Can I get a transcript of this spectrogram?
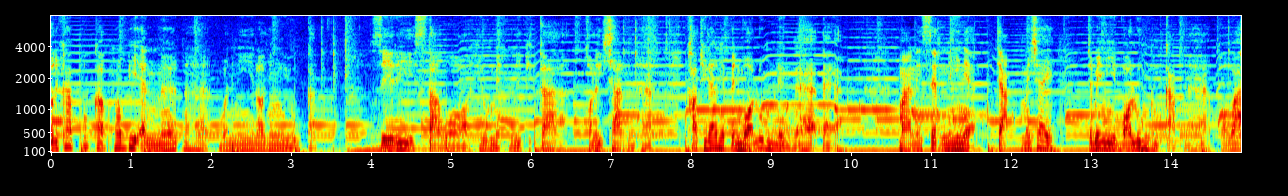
วัสดีครับ พบกับ Hobby and Nerd นะฮะ วันนี้เรายังอยู่กับซีรีส์ Star Wars Helmet Replica Collection นะฮะคราวที่แล้วเนี่ยเป็นวอลลุ่มหนึ่งนะฮะ แต่มาในเซตนี้เนี่ย จะไม่ใช่จะไม่มีวอลลุ่มกำกับนะฮะ เพราะว่า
